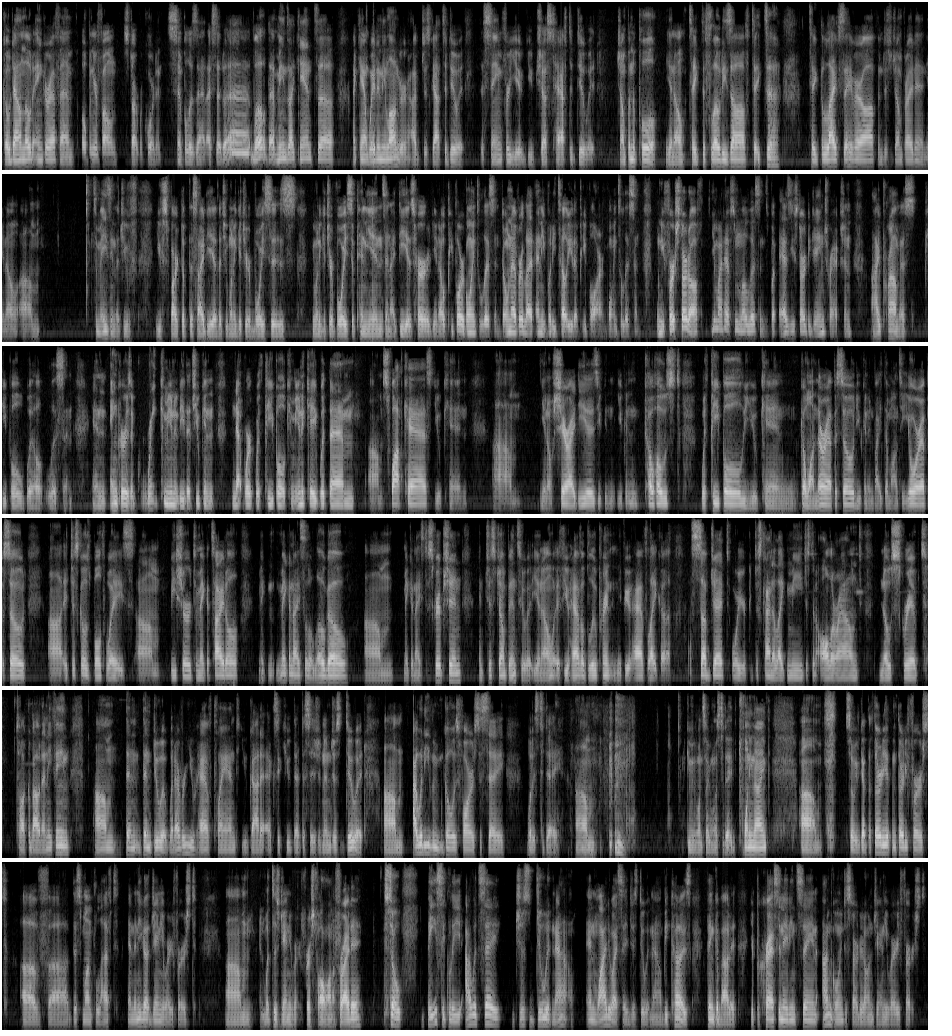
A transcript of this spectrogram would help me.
go download Anchor FM, open your phone, start recording. Simple as that. I said, uh, well, that means I can't, uh, I can't wait any longer. I've just got to do it. The same for you. You just have to do it. Jump in the pool, you know, take the floaties off, take the, take the lifesaver off, and just jump right in. You know, um, it's amazing that you've you've sparked up this idea that you want to get your voices, you want to get your voice opinions and ideas heard. You know, people are going to listen. Don't ever let anybody tell you that people aren't going to listen. When you first start off, you might have some low listens, but as you start to gain traction, I promise people will listen. And Anchor is a great community that you can network with people, communicate with them, um, Swapcast. You can um, you know share ideas. You can you can co-host with people. You can go on their episode. You can invite them onto your episode. Uh, it just goes both ways. Um, be sure to make a title make make a nice little logo um, make a nice description and just jump into it you know? If you have a blueprint and if you have like a, a subject or you're just kind of like me just an all around no script talk about anything um, then then do it. Whatever you have planned, you got to execute that decision and just do it. Um, I would even go as far as to say, what is today? Um, give me one second. What's today? 29th. Um, so we've got the 30th and 31st of uh, this month left, and then you got January 1st. Um, and what does January 1st fall on? A Friday? So basically, I would say just do it now. And why do I say just do it now? Because think about it. You're procrastinating saying, I'm going to start it on January 1st.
